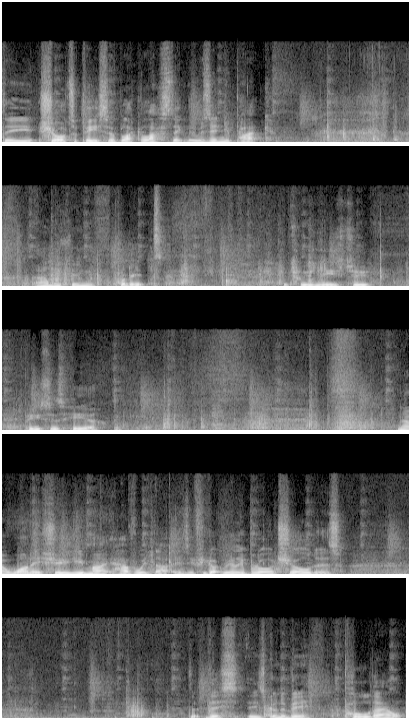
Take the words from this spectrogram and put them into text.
the shorter piece of black elastic that was in your pack and we can put it between these two pieces here. Now one issue you might have with that is if you've got really broad shoulders that this is going to be pulled out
